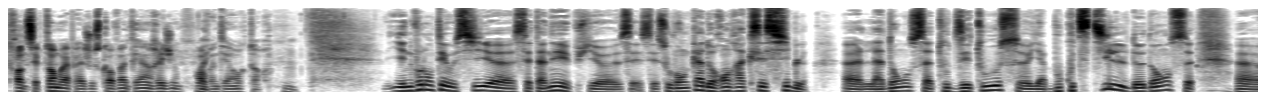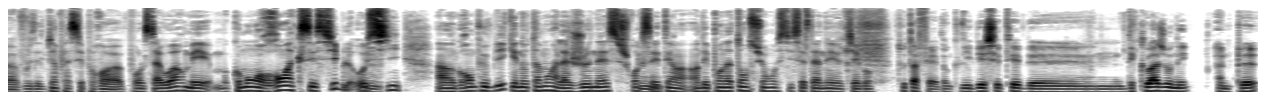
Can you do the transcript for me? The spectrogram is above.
30 septembre et après jusqu'au 21 régions, au oui. 21 octobre. Mmh. Il y a une volonté aussi euh, cette année, et puis euh, c'est souvent le cas, de rendre accessible euh, la danse à toutes et tous. Il y a beaucoup de styles de danse. Euh, vous êtes bien placé pour pour le savoir, mais comment on rend accessible aussi mmh. à un grand public et notamment à la jeunesse. Je crois que ça a été un, un des points d'attention aussi cette année, Thiago. Tout à fait. Donc l'idée c'était de décloisonner un peu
